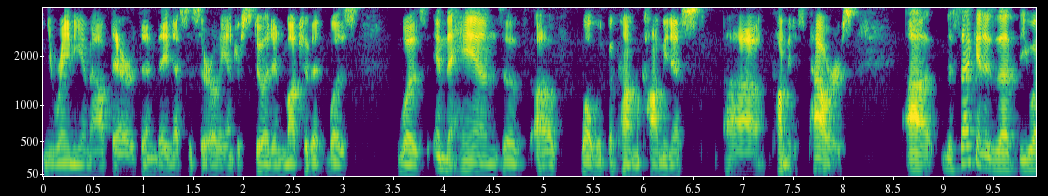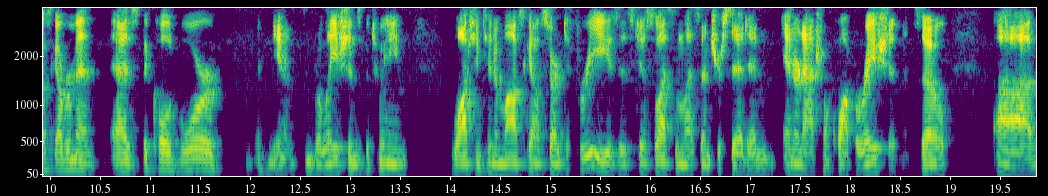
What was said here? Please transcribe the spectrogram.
uranium out there than they necessarily understood, and much of it was was in the hands of of what would become communist uh, communist powers. Uh, the second is that the U.S. government, as the Cold War, you know, relations between Washington and Moscow start to freeze, is just less and less interested in international cooperation. So. Uh,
